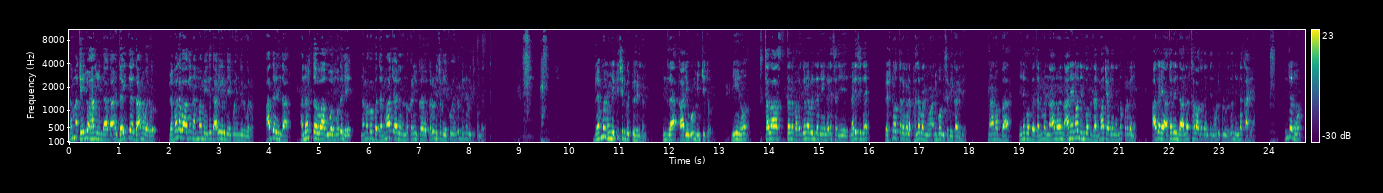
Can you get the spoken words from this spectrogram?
ನಮ್ಮ ತೇಜೋಹಾನಿಯಿಂದ ದೈತ್ಯ ದಾನವರು ಪ್ರಬಲವಾಗಿ ನಮ್ಮ ಮೇಲೆ ದಾಳಿ ಇಡಬೇಕು ಎಂದಿರುವರು. ಆದ್ದರಿಂದ ಅನರ್ಥವಾಗುವ ಮೊದಲೇ ನಮಗೊಬ್ಬ ಧರ್ಮಾಚಾರ್ಯನನ್ನು ಕರುಣಿ- ಕರುಣಿಸಬೇಕು ಎಂದು ಭಿನ್ನವಿಸಿಕೊಂಡರು ಬ್ರಹ್ಮನು ನಿಟ್ಟಿಸಿಬಿಟ್ಟು ಹೇಳಿದನು, ಇಂದ್ರ, ಕಾರ್ಯವು ಮಿಂಚಿತು. ನೀನು ಸ್ಥಳಾಸ್ಥಲ ಪರಗಣವಿಲ್ಲದೆ ನಡೆಸದೆ, ನಡೆಸಿದ ಪ್ರಶ್ನೋತ್ತರಗಳ ಫಲವನ್ನು ಅನುಭವಿಸಬೇಕಾಗಿದೆ. ನಾನೊಬ್ಬ, ನಿನಗೊಬ್ಬ ಧರ್ಮ, ನಾನು, ನಾನೇನೋ ನಿನಗೊಬ್ಬ ಧರ್ಮಾಚಾರ್ಯನನ್ನು ಕೊಡುವೆನು. ಆದರೆ ಅದರಿಂದ ಅನರ್ಥವಾಗದಂತೆ ನೋಡಿಕೊಳ್ಳುವುದು ನಿನ್ನ ಕಾರ್ಯ. ಇಂದನು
